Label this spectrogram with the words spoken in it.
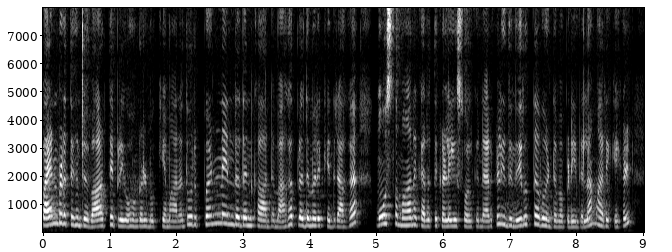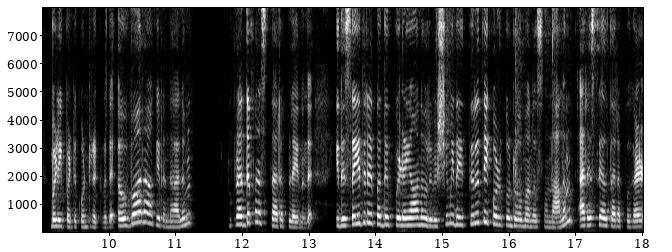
பயன்படுத்துகின்ற வார்த்தை பிரயோகங்கள் முக்கியமானது. ஒரு பெண் என்றதன் காரணமாக பிரதமருக்கு எதிராக மோசமான கருத்துக்களை சொல்கிறார்கள் இது நிறுத்த வேண்டும் அப்படின்றெல்லாம் அறிக்கைகள் வெளிப்பட்டு கொண்டிருக்கிறது. எவ்வாறாக இருந்தாலும் பிரதமர் தரப்பில் இருந்து. இது செய்திருப்பது பிழையான ஒரு விஷயம். இதை திருத்திக் கொள்கின்றோம் என்று சொன்னாலும் அரசியல் தரப்புகள்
